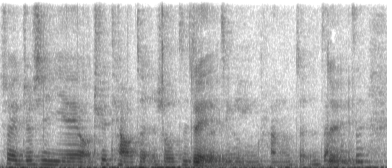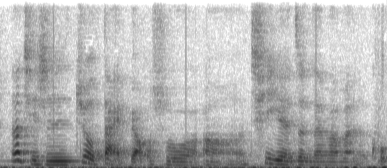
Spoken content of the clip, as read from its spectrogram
所以就是也有去调整说自己的经营方针这样子。那其实就代表说，呃，企业正在慢慢的扩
